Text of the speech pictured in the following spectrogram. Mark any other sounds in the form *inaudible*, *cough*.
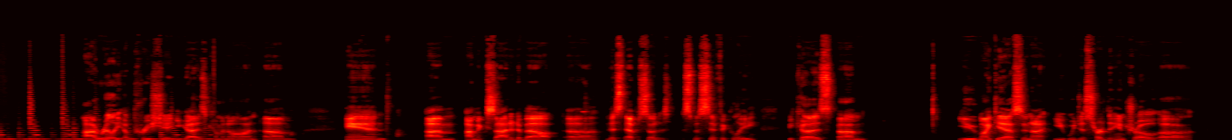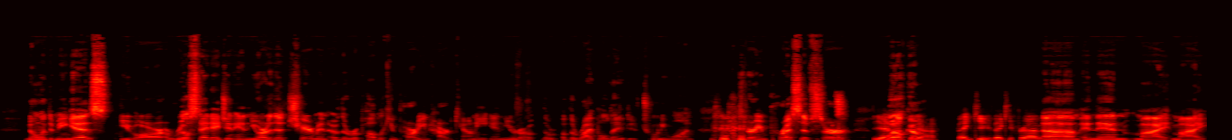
I really appreciate you guys coming on, um, and I'm I'm excited about uh, this episode specifically because um, you, my guest, and I, you, we just heard the intro. Uh, Nolan Dominguez, you are a real estate agent and you are the chairman of the Republican Party in Howard County, and you're a, the, of the ripe old age of 21. That is very *laughs* impressive, sir. Yeah, Welcome. Yeah, thank you, thank you for having me. Um, and then my my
